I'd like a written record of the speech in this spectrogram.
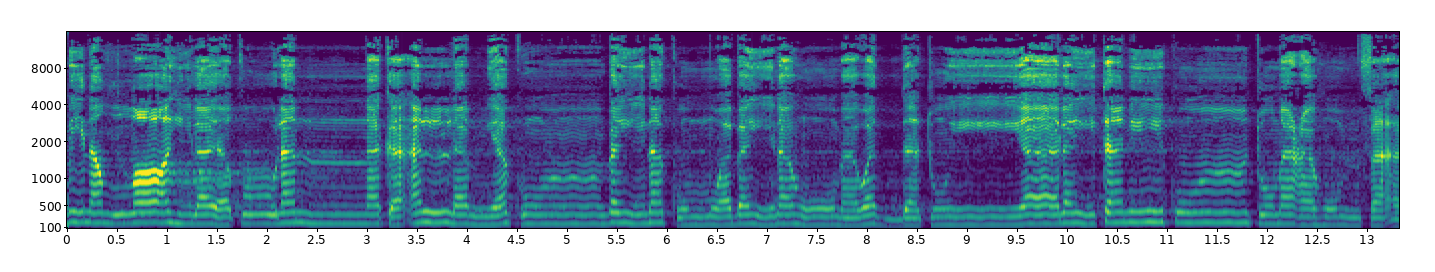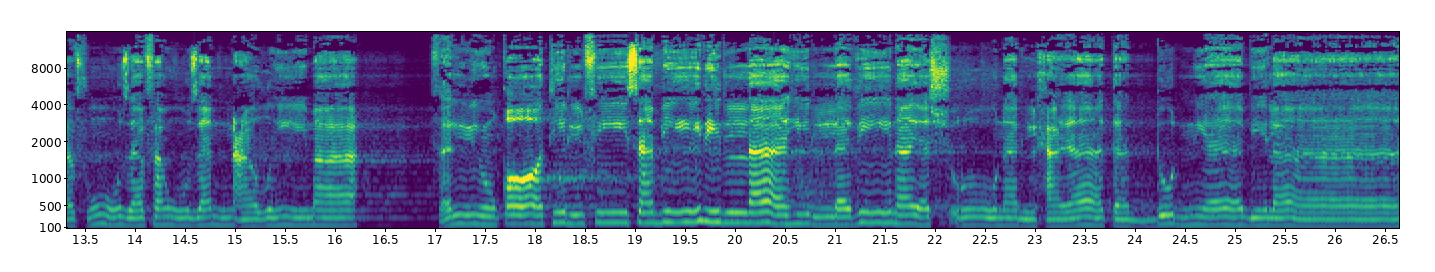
من الله ليقولن كان لم يكن بينكم وبينه مودة يا ليتني كنت معهم فأفوز فوزا عظيما فليقاتل في سبيل الله الذين يشرون الحياة الدنيا بالاخره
